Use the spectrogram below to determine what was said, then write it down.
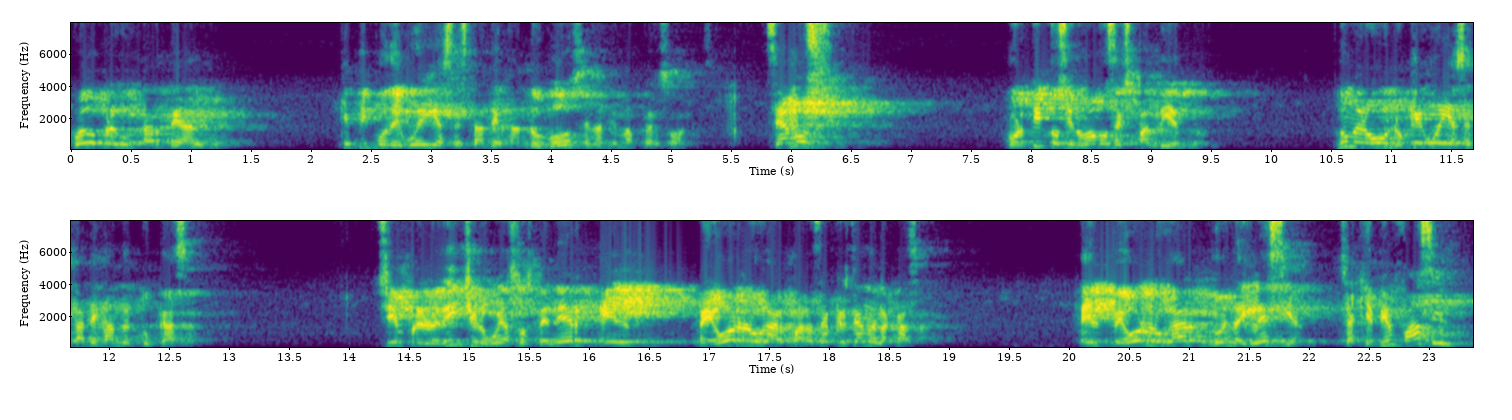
Puedo preguntarte algo. ¿Qué tipo de huellas estás dejando vos en las demás personas? Seamos cortitos y nos vamos expandiendo. Número uno, ¿qué huellas estás dejando en tu casa? Siempre lo he dicho y lo voy a sostener, el peor lugar para ser cristiano es la casa. El peor lugar no es la iglesia. O sea, aquí es bien fácil.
